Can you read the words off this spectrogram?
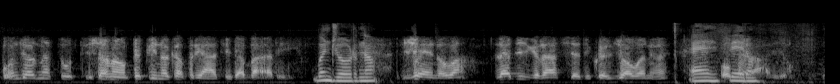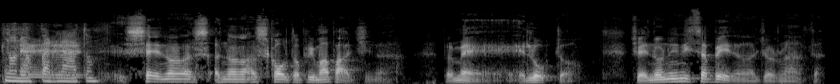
Buongiorno a tutti, sono Peppino Capriati da Bari. Buongiorno. Genova, la disgrazia di quel giovane È vero, operaio. non ne ho Eh, parlato. Se non, as- non ascolto prima pagina, per me è lutto. Cioè, non inizia bene la giornata.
